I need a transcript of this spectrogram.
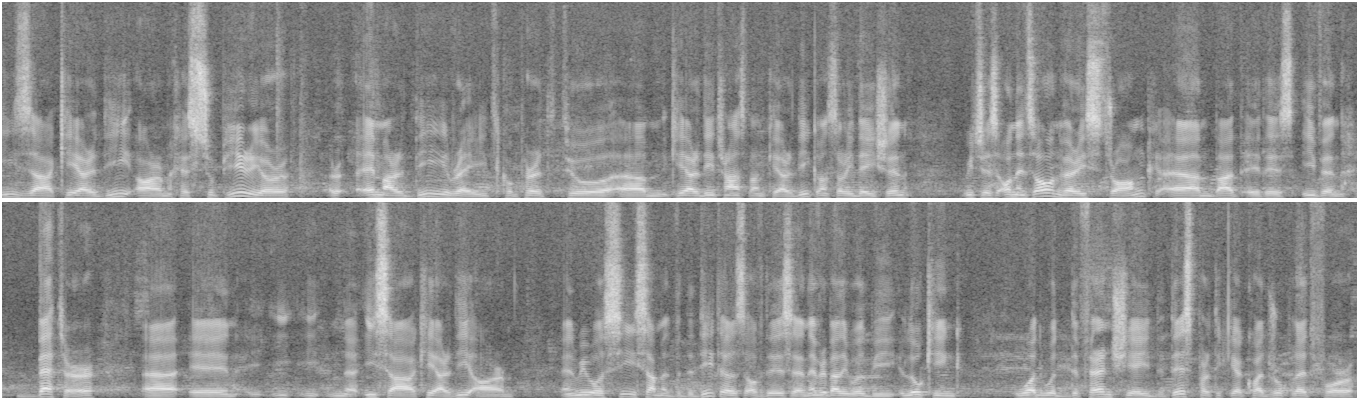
Isa KRD arm has superior MRD rate compared to um, KRD transplant, KRD consolidation, which is on its own very strong, um, but it is even better uh, in, in Isa KRD arm. And we will see some of the details of this, and everybody will be looking what would differentiate this particular quadruplet for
